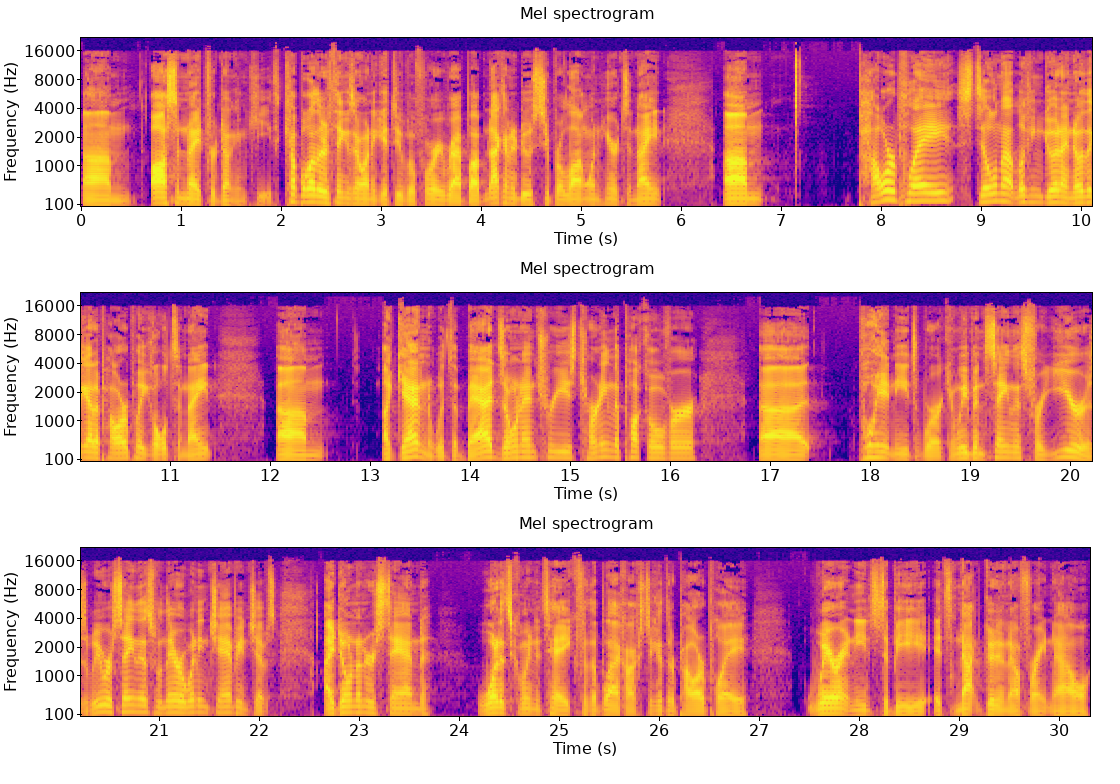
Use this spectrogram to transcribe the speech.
Um, awesome night for Duncan Keith. Couple other things I want to get to before we wrap up. Not going to do a super long one here tonight. Um, power play still not looking good. I know they got a power play goal tonight. Um, again with the bad zone entries, turning the puck over. Uh, boy, it needs work. And we've been saying this for years. We were saying this when they were winning championships. I don't understand what it's going to take for the Blackhawks to get their power play where it needs to be. It's not good enough right now.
